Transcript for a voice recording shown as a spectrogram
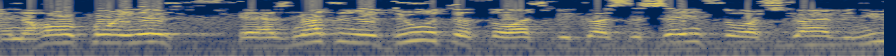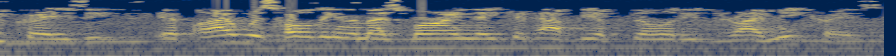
And the whole point is, it has nothing to do with the thoughts because the same thoughts driving you crazy, if I was holding them as mine, they could have the ability to drive me crazy.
